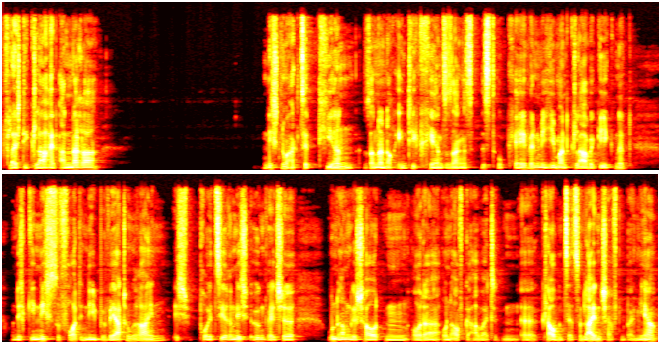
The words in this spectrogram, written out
vielleicht die Klarheit anderer nicht nur akzeptieren, sondern auch integrieren, zu sagen, es ist okay, wenn mir jemand klar begegnet und ich gehe nicht sofort in die Bewertung rein. Ich projiziere nicht irgendwelche unangeschauten oder unaufgearbeiteten äh, Glaubenssätze und Leidenschaften bei mir.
